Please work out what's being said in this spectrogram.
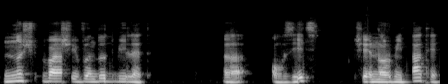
nu v-aș fi vândut bilet. Uh, auziți? Ce enormitate!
